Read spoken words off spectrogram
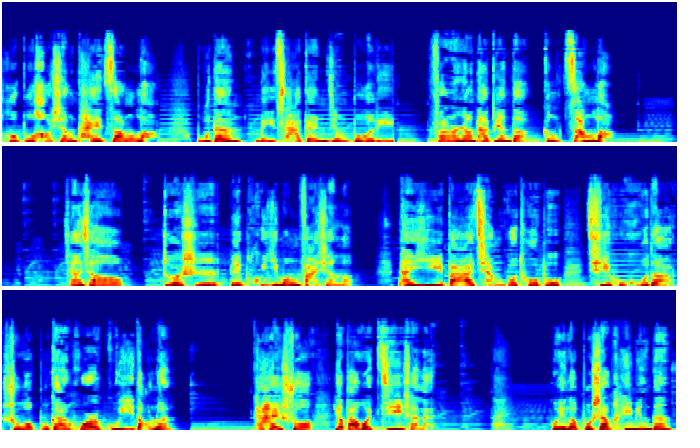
拖布好像太脏了，不但没擦干净玻璃，反而让它变得更脏了。恰巧这时被溥仪萌发现了，他一把抢过拖布，气呼呼地说：“我不干活，故意捣乱。”他还说要把我记下来。为了不上黑名单。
